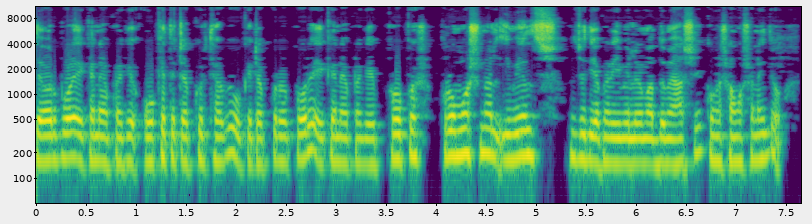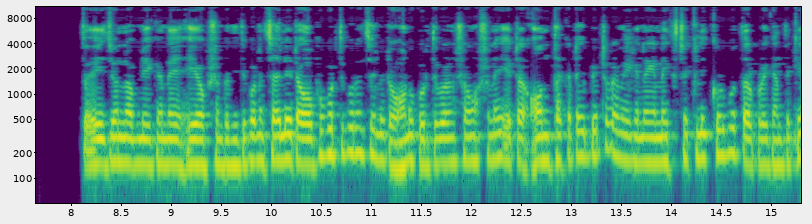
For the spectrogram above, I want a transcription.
দেওয়ার পরে এখানে আপনাকে ওকেতে ট্যাপ করতে হবে। ওকে ট্যাপ করার পরে এখানে আপনাকে প্রমোশনাল ইমেলস যদি আপনার ইমেলের মাধ্যমে আসে, কোনো সমস্যা নেই তো? তো এই জন্য আপনি এখানে এই অপশনটা দিতে পারেন। চাইলে এটা অফও করতে পারেন, চাইলে এটা অনও করতে পারেন, সমস্যা নেই। এটা অন থাকাটাই বেটার আমি এখানে নেক্সটে ক্লিক করব, তারপর এখান থেকে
